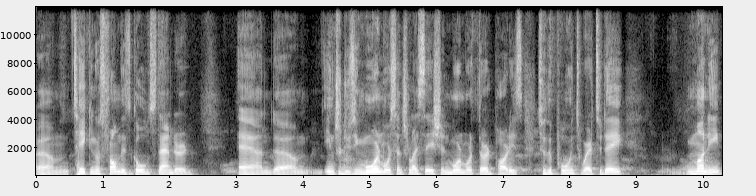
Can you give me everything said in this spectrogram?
um, taken us from this gold standard and um, introducing more and more centralization, more and more third parties to the point where today money,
